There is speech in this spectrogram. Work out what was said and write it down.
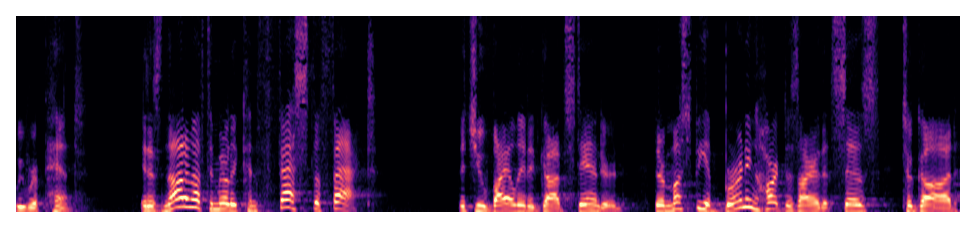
We repent. It is not enough to merely confess the fact that you violated God's standard. There must be a burning heart desire that says to God,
